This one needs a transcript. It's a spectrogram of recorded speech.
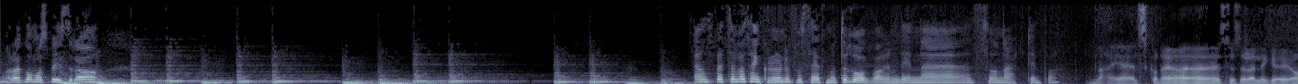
Når dere kommer og spiser, da Hans Petter, hva tenker du når du får se på en måte råvarene dine så nært innpå? Nei, jeg elsker det. Jeg syns det er veldig gøy å,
